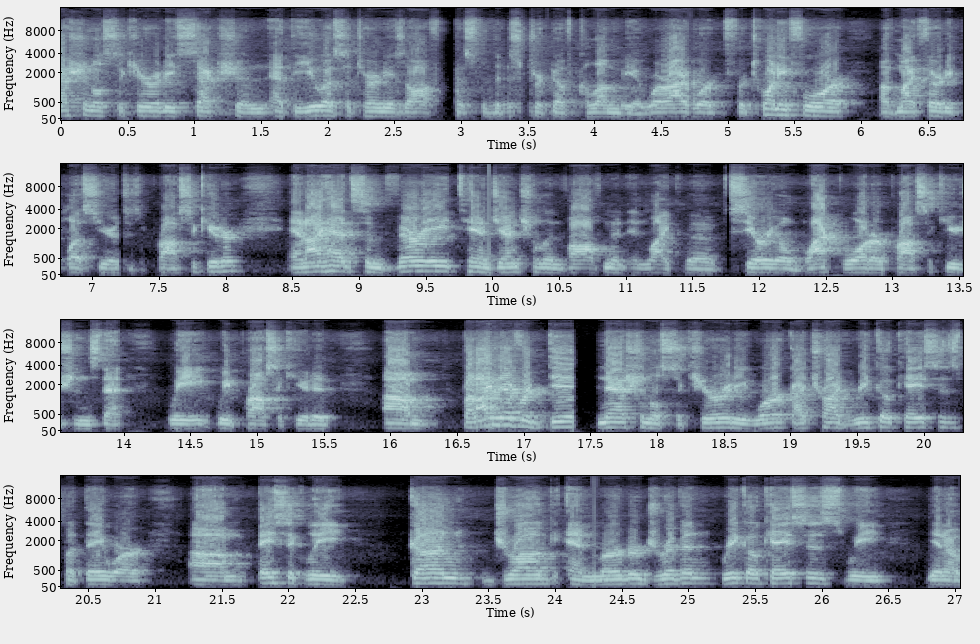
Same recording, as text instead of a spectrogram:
national security section at the U.S. Attorney's Office for the District of Columbia, where I worked for 24 of my 30 plus years as a prosecutor, and I had some very tangential involvement in like the serial Blackwater prosecutions that we we prosecuted. Um, but I never did national security work. I tried RICO cases, but they were um, basically gun, drug, and murder driven RICO cases. We, you know,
